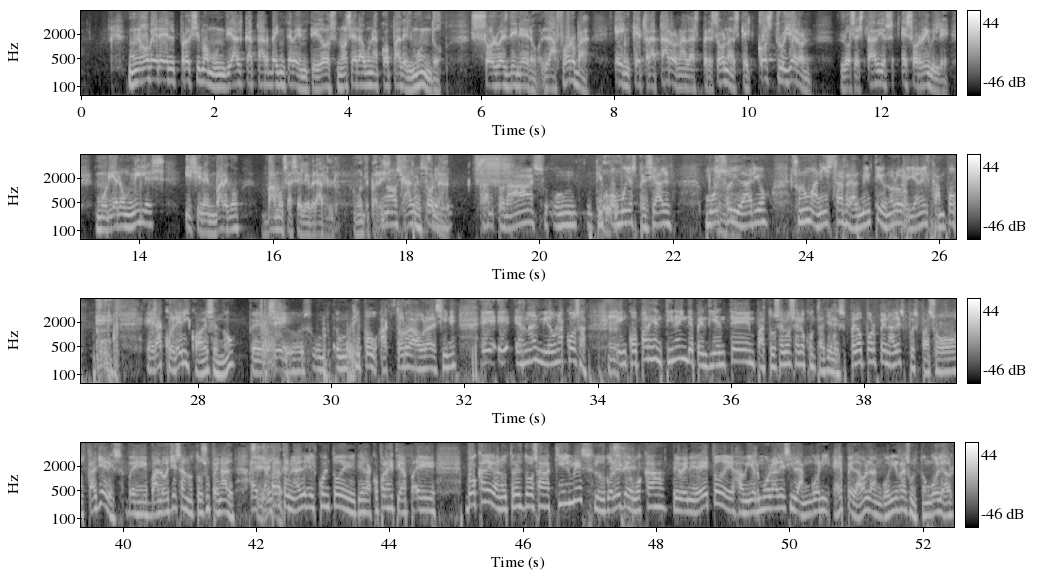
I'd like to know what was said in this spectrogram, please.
No veré el próximo Mundial Qatar 2022, no será una Copa del Mundo, solo es dinero. La forma en que trataron a las personas que construyeron los estadios es horrible. Murieron miles y sin embargo vamos a celebrarlo. ¿Cómo te parece? No, sí, pues, Cantona. Cantona es un, un tipo muy especial, muy solidario, es un humanista realmente y uno lo veía en el campo. Era colérico a veces, ¿no? Pero Sí. es un, un tipo actor ahora de cine. Eh, eh, Hernán, mira una cosa. Mm. En Copa Argentina, Independiente empató 0-0 con Talleres, pero por penales, pues pasó Talleres. Eh, Baloyes anotó su penal. Ah, Sí, ya señor. para terminar el, cuento de, de la Copa Argentina, eh, Boca le ganó 3-2 a Quilmes. Los goles de Boca de Benedetto, de Javier Morales y Langoni. Ese pelado Langoni resultó un goleador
